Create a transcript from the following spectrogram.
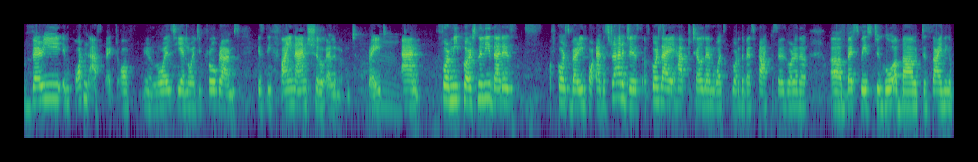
very important aspect of you know loyalty and loyalty programs is the financial element, right? Mm. And for me personally, that is of course very important as a strategist of course i have to tell them what what are the best practices what are the uh, best ways to go about designing a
